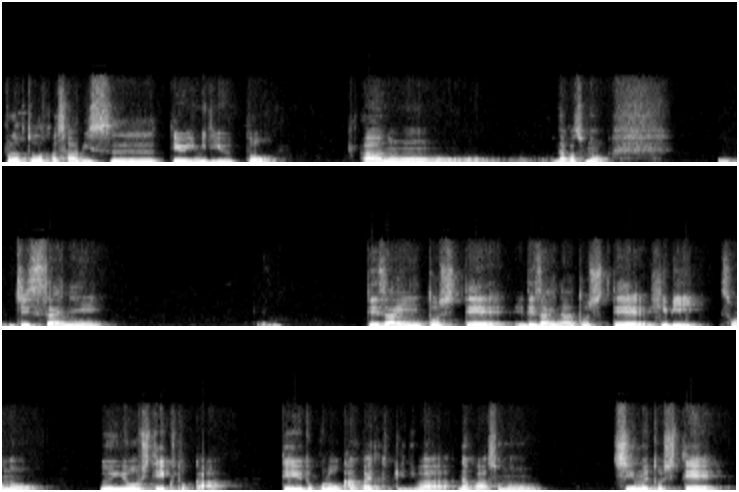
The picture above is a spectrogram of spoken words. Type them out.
プロダクトとかサービスっていう意味で言うと、あの、なんかその、実際にデザインとして、デザイナーとして日々、その、運用していくとかっていうところを考えたときには、なんかその、チームとして、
